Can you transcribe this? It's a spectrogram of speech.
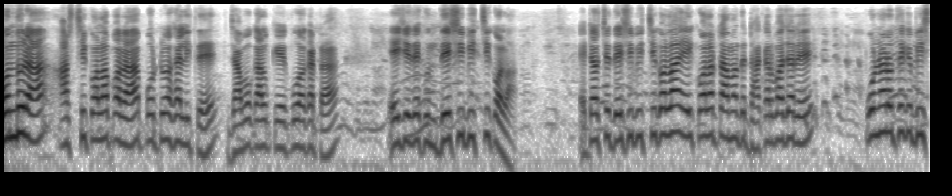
বন্ধুরা, আসছি কলাপাড়া, পটুয়াখালীতে। যাব কালকে কুয়াকাটা। এই যে দেখুন, দেশি বিচ্ছি কলা। এটা হচ্ছে দেশি বিচ্ছি কলা। এই কলাটা আমাদের ঢাকার বাজারে পনেরো থেকে বিশ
